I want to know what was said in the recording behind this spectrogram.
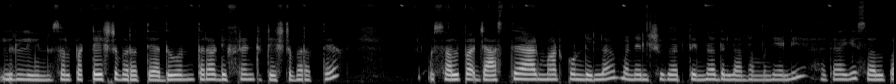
ಇರಲಿ, ಇನ್ನು ಸ್ವಲ್ಪ ಟೇಸ್ಟ್ ಬರುತ್ತೆ. ಅದು ಒಂಥರ ಡಿಫ್ರೆಂಟ್ ಟೇಸ್ಟ್ ಬರುತ್ತೆ. ಸ್ವಲ್ಪ ಜಾಸ್ತಿ ಆ್ಯಡ್ ಮಾಡ್ಕೊಂಡಿಲ್ಲ. ಮನೇಲಿ ಶುಗರ್ ತಿನ್ನೋದಿಲ್ಲ ನಮ್ಮ ಮನೆಯಲ್ಲಿ. ಹಾಗಾಗಿ ಸ್ವಲ್ಪ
